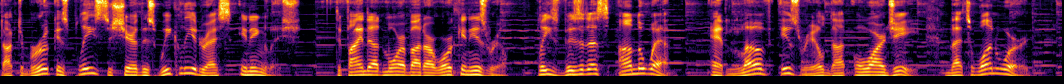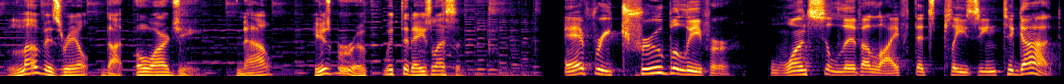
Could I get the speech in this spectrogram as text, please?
Dr. Baruch is pleased to share this weekly address in English. To find out more about our work in Israel, please visit us on the web at loveisrael.org. That's one word, loveisrael.org. Now, here's Baruch with today's lesson. Every true believer wants to live a life that's pleasing to God,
